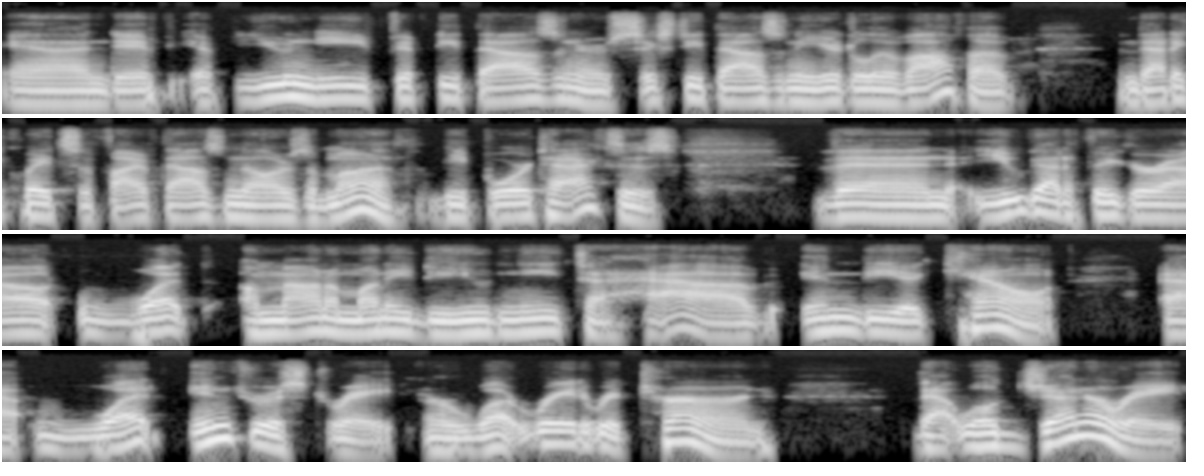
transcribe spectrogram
And if if you need fifty thousand or sixty thousand a year to live off of, and that equates to five thousand dollars a month before taxes, then you got to figure out what amount of money do you need to have in the account at what interest rate or what rate of return that will generate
